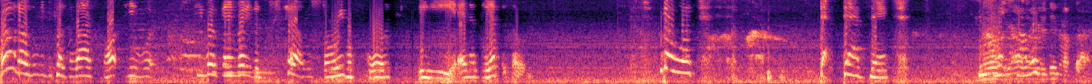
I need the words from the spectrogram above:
Well, that was only because the last part he was he was getting ready to tell the story before the end of the episode. You know what? That that's it. No, Wait, yeah, Thomas? I didn't that.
